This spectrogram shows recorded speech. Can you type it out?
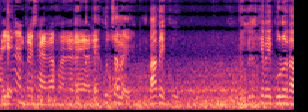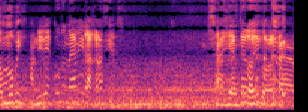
Hay una empresa de gafas de realidad. Escúchame, va BQ. ¿Tú crees que BQ nos da un móvil? A mí BQ no me da ni las gracias. O sea, ya te lo digo, o sea,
